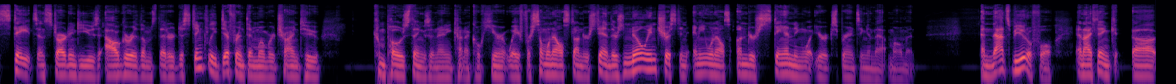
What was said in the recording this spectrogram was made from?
states and starting to use algorithms that are distinctly different than when we're trying to compose things in any kind of coherent way for someone else to understand. There's no interest in anyone else understanding what you're experiencing in that moment. And that's beautiful. And I think uh,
